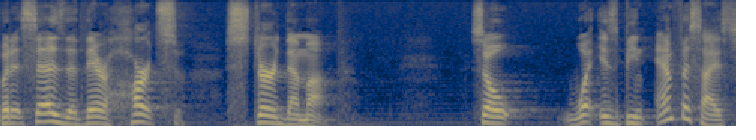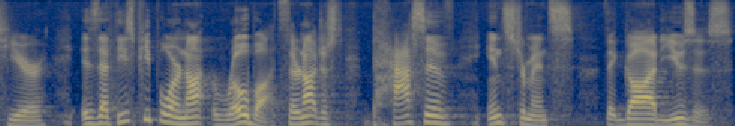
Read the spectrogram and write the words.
but it says that their hearts stirred them up. So, what is being emphasized here is that these people are not robots. They're not just passive instruments that God uses.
